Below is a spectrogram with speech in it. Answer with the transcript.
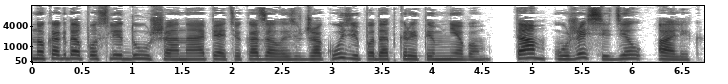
но когда после душа она опять оказалась в джакузи под открытым небом, там уже сидел Алик.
